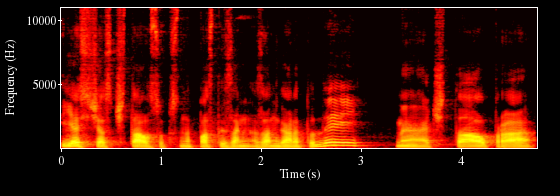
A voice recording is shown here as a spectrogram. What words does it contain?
я сейчас читал, собственно, посты Зангара Today, э, читал про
